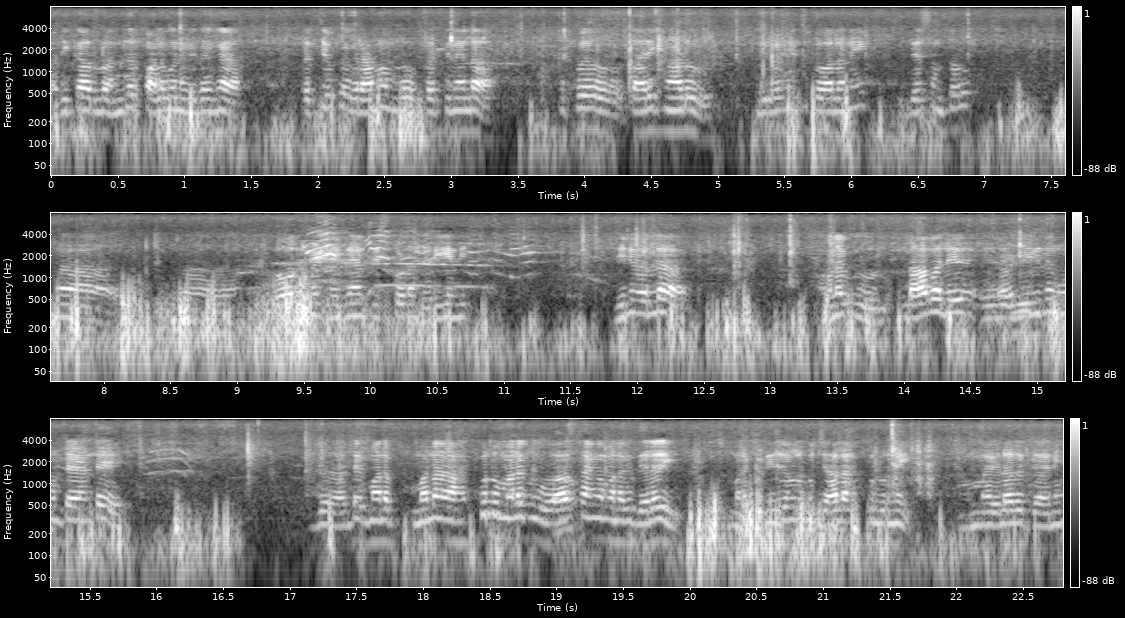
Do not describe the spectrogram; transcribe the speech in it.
అధికారులు అందరూ పాల్గొనే విధంగా ప్రతి ఒక్క గ్రామంలో ప్రతి నెల ముప్పై తారీఖు నాడు నిర్వహించుకోవాలని ఉద్దేశంతో గవర్నమెంట్ నిర్ణయం తీసుకోవడం జరిగింది. దీనివల్ల మనకు లాభాలు ఏ విధంగా ఉంటాయంటే అంటే మన మన హక్కులు మనకు వాస్తవంగా మనకు తెలియదు మనకు గిరిజనులకు చాలా హక్కులు ఉన్నాయి. మహిళలకు కానీ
